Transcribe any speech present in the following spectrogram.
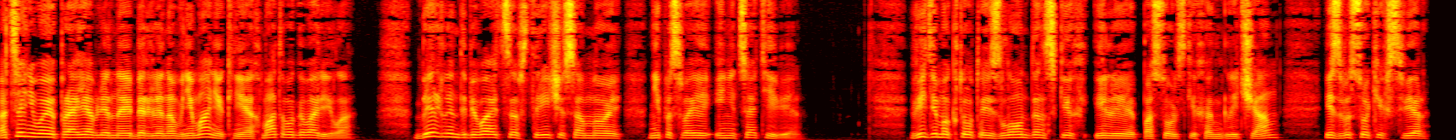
Оценивая проявленное Берлином внимание к ней, Ахматова говорила, «Берлин добивается встречи со мной не по своей инициативе. Видимо, кто-то из лондонских или посольских англичан из высоких сфер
